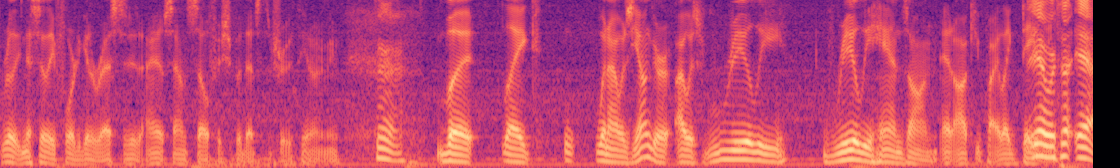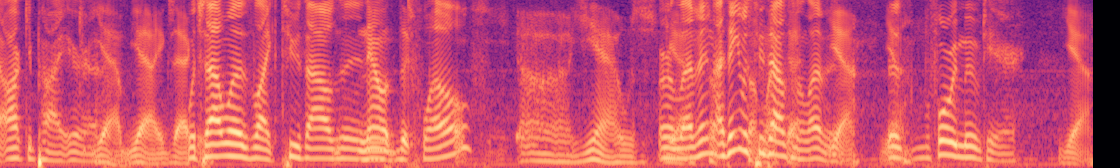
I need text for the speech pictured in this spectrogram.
really necessarily afford to get arrested. I know it sounds selfish, but that's the truth. You know what I mean? Yeah. But like when I was younger, I was really, really hands on at Occupy, like. Yeah, we're ta- yeah Occupy era. yeah, yeah, exactly. Which that was like 2012 uh, yeah, it was or 11. some- I think it was something like that. 2011. Yeah, It yeah. was before we moved here. Yeah.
